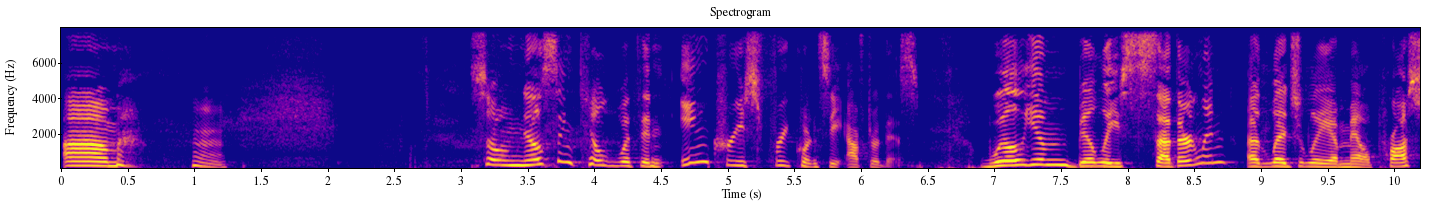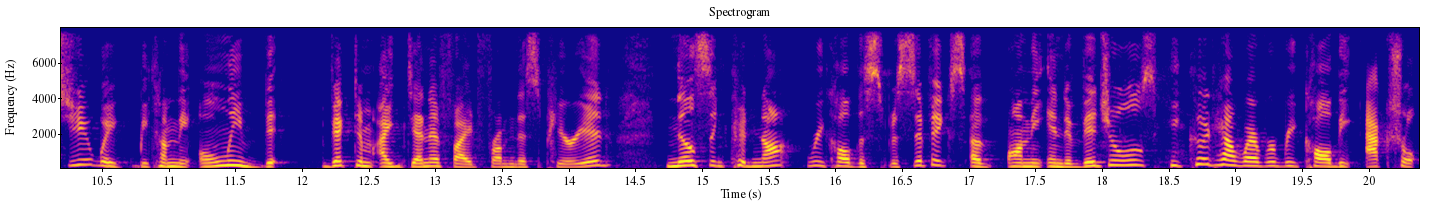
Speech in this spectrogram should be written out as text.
Um, hmm. So Nilsen killed with an increased frequency after this. William Billy Sutherland, allegedly a male prostitute, would become the only vi- victim identified from this period. Nilsen could not recall the specifics of on the individuals. He could, however, recall the actual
